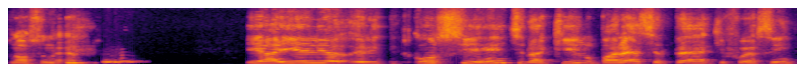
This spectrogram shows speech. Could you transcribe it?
nosso neto. E aí ele, ele consciente daquilo, parece até que foi assim,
